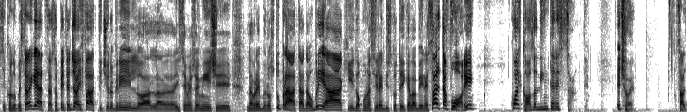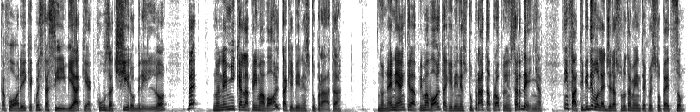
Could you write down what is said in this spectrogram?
Secondo questa ragazza, sapete già i fatti, Ciro Grillo alla, insieme ai suoi amici l'avrebbero stuprata da ubriachi dopo una sera in discoteca, va bene. Salta fuori qualcosa di interessante. E cioè, salta fuori che questa Silvia che accusa Ciro Grillo, beh, non è mica la prima volta che viene stuprata. Non è neanche la prima volta che viene stuprata proprio in Sardegna. Infatti vi devo leggere assolutamente questo pezzo.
